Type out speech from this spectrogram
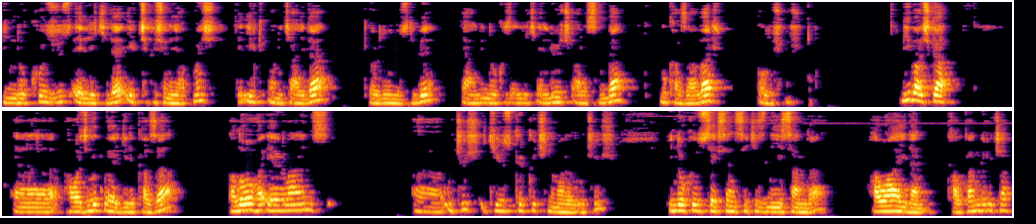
1952'de ilk çıkışını yapmış ve ilk 12 ayda gördüğünüz gibi yani 1952-53 arasında bu kazalar oluşmuş. Bir başka e, havacılıkla ilgili kaza Aloha Airlines e, uçuş 243 numaralı uçuş 1988 Nisan'da Hawaii'den kalkan bir uçak.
